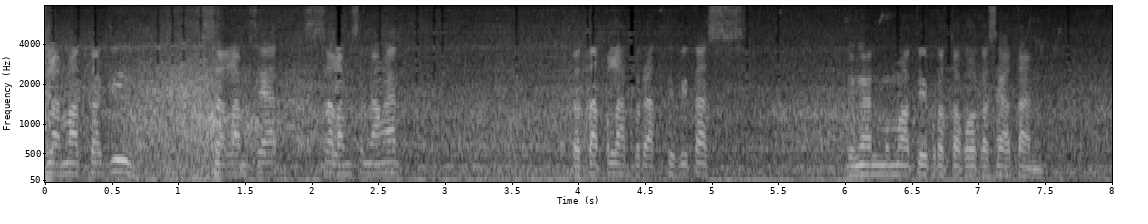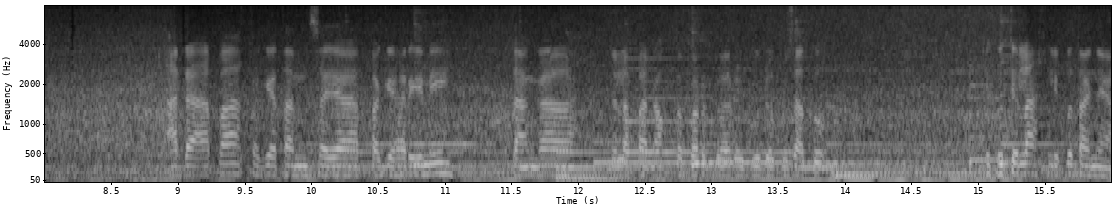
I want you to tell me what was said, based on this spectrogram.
Selamat pagi, salam sehat, salam semangat. Tetaplah beraktivitas dengan mematuhi protokol kesehatan. Ada apa kegiatan saya pagi hari ini, tanggal 8 Oktober 2021? Ikutilah liputannya.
